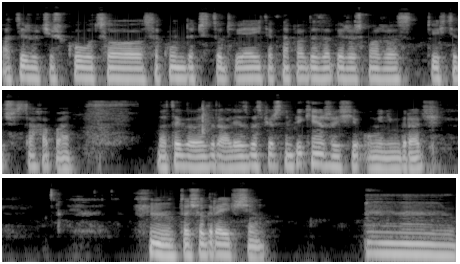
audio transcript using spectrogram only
a ty rzucisz kół co sekundę czy co dwie i tak naprawdę zabierzesz może z 200-300 HP. Dlatego Ezreal jest bezpiecznym piekiem, jeżeli się umie nim grać. Hmm, coś o Gravesie. Hmm,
